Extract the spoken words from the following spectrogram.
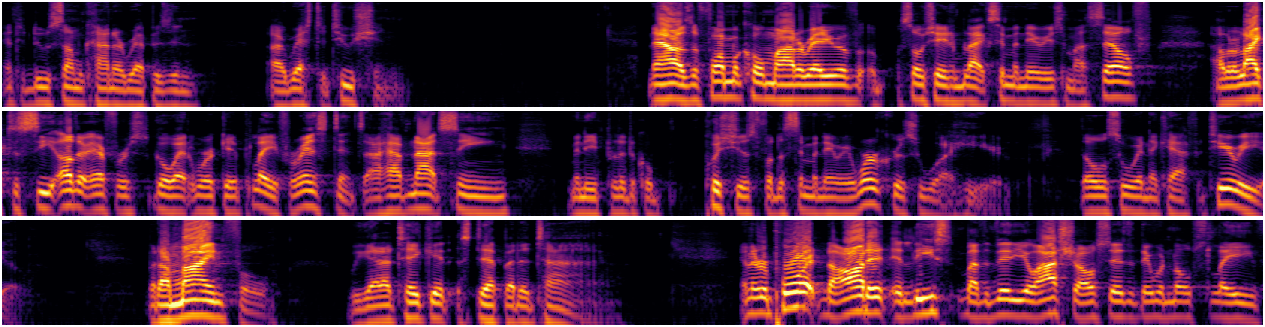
and to do some kind of represent, uh, restitution. Now, as a former co moderator of Association of Black Seminaries myself, I would like to see other efforts go at work at play. For instance, I have not seen many political pushes for the seminary workers who are here, those who are in the cafeteria. But I'm mindful we got to take it a step at a time. And the report, the audit, at least by the video I saw, says that there were no slave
